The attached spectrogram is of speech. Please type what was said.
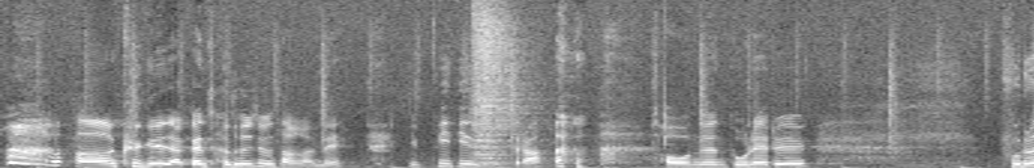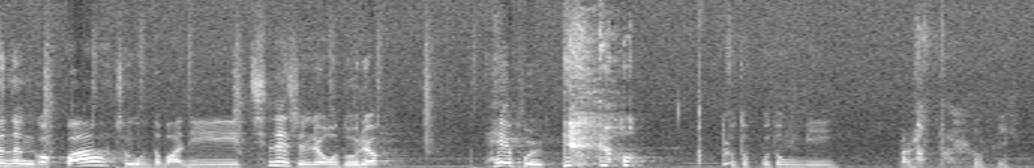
아 그게 약간 자존심 상하네. 이 PD들아. 저는 노래를 부르는 것과 조금 더 많이 친해지려고 노력해 볼게요. 구독 구독미 빨랑빨랑미.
